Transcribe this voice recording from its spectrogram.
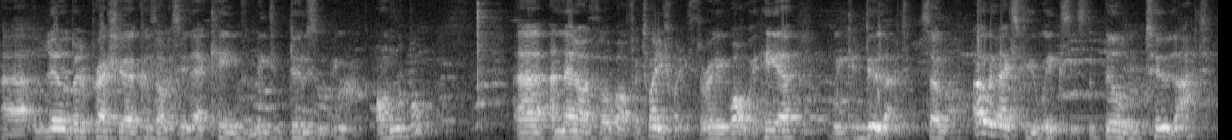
Uh, a little bit of pressure, because obviously they're keen for me to do something honourable. Uh, and then I thought, well, for 2023, while we're here, we can do that. So over the next few weeks, it's the build up to that.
